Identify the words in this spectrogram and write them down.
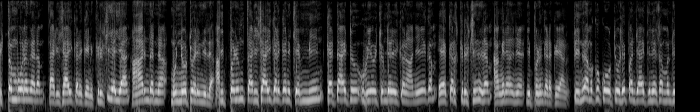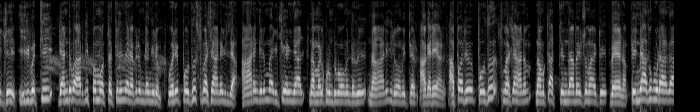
ഇഷ്ടംപോലെ നിലം തരിശായി കിടക്കുകയാണ് കൃഷി ചെയ്യാൻ ആരും തന്നെ മുന്നോട്ട് വരുന്നില്ല. ഇപ്പോഴും തരിശായി കിടക്കുകയാണ് ചെമ്മീൻ കെട്ടായിട്ട് ഉപയോഗിച്ചുകൊണ്ടിരിക്കുകയാണ് അനേകം ഏക്കർ കൃഷി നിലം അങ്ങനെ തന്നെ ഇപ്പോഴും കിടക്കുകയാണ്. പിന്നെ നമുക്ക് കോട്ടുവള്ളി പഞ്ചായത്തിനെ സംബന്ധിച്ച് ഇരുപത്തി രണ്ട് വാർഡ് ഇപ്പം മൊത്തത്തിൽ നിലവിലുണ്ടെങ്കിലും ഒരു പൊതു ശ്മശാനം ഇല്ല ആരെങ്കിലും മരിച്ചു കഴിഞ്ഞാൽ നമ്മൾ കൊണ്ടുപോകേണ്ടത് നാല് കിലോമീറ്റർ അകലെയാണ്. അപ്പൊ ഒരു പൊതു ശ്മശാനം നമുക്ക് അത്യന്താപേക്ഷമായിട്ട് വേണം. പിന്നെ അതുകൂടാതെ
